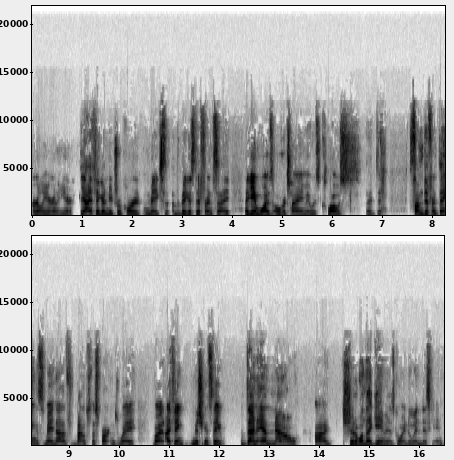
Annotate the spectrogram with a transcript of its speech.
earlier in the year? Yeah, I think a neutral court makes the biggest difference. I, the game was overtime. It was close. Some different things may not have bounced the Spartans' way, but I think Michigan State then and now uh, should have won that game and is going to win this game.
